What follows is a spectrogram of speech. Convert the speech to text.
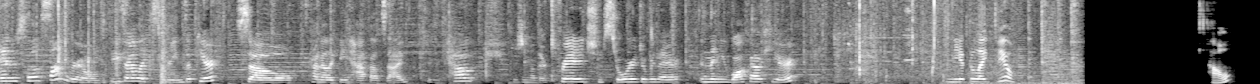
And there's a little sunroom. These are like screens up here, so it's kind of like being half outside. There's a couch, there's another fridge, some storage over there, and then you walk out here, and you get the lake view. 好，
